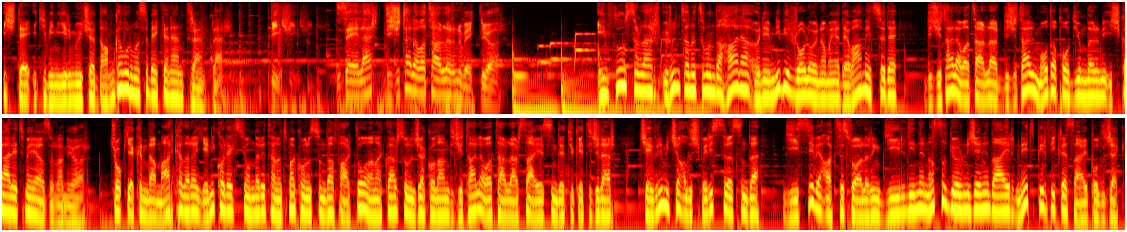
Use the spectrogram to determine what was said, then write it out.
İşte 2023'e damga vurması beklenen trendler. 1. Z'ler dijital avatarlarını bekliyor. Influencerlar ürün tanıtımında hala önemli bir rol oynamaya devam etse de dijital avatarlar dijital moda podyumlarını işgal etmeye hazırlanıyor. Çok yakında markalara yeni koleksiyonları tanıtma konusunda farklı olanaklar sunacak olan dijital avatarlar sayesinde tüketiciler çevrim içi alışveriş sırasında giysi ve aksesuarların giyildiğinde nasıl görüneceğine dair net bir fikre sahip olacak.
